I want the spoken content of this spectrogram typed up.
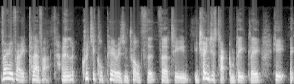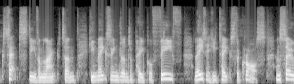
very, very clever. And in a critical period in 1213, he changes tack completely. He accepts Stephen Langton. He makes England a papal fief. Later, he takes the cross. And so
